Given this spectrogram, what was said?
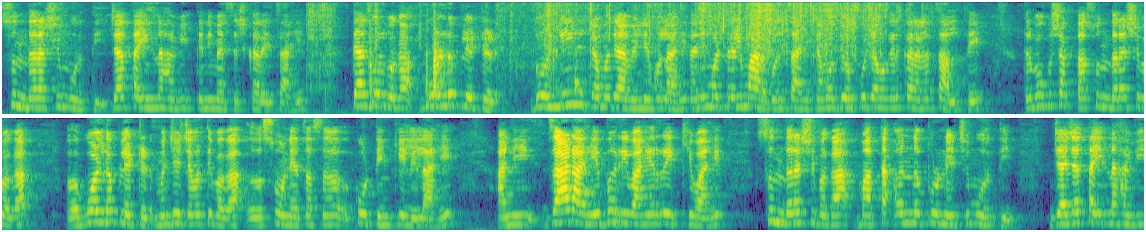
सुंदर अशी मूर्ती ज्या ताईंना हवी त्यांनी मेसेज करायचा आहे. त्याचबरोबर बघा गोल्ड प्लेटेड दोन्ही ह्याच्यामध्ये अवेलेबल आहेत आणि मटेरियल मार्बलचं आहे. त्यामुळे देवपूजा वगैरे करायला चालते. तर बघू शकता सुंदर अशी बघा गोल्ड प्लेटेड म्हणजे ह्याच्यावरती बघा सोन्याचं असं कोटिंग केलेलं आहे. आणि जाड आहे भरीव आहे रेखीव आहे. सुंदर अशी बघा माता अन्नपूर्णेची मूर्ती. ज्या ज्या ताईंना हवी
